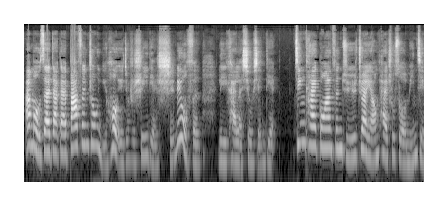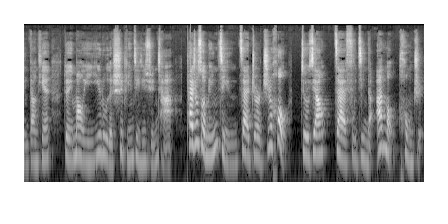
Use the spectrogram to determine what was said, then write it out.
安某在大概八分钟以后，也就是十一点十六分，离开了休闲店。经开公安分局转阳派出所民警当天对贸易一路的视频进行巡查，派出所民警在这儿之后就将在附近的安某控制，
